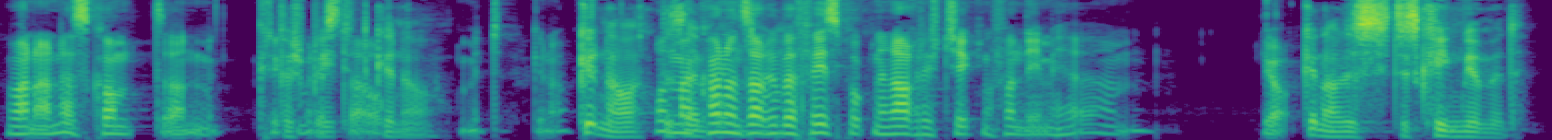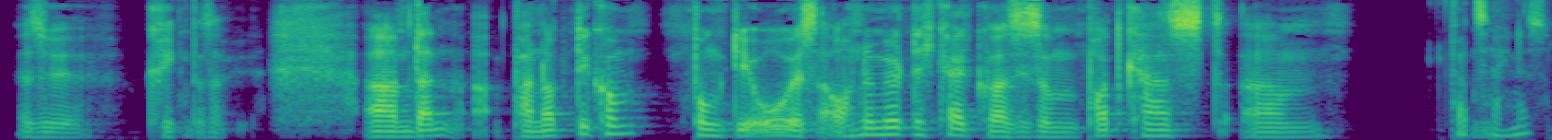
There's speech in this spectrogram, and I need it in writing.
wann anders kommt, dann kriegt man das da verspätet, auch genau. mit. Genau. Genau. Und man kann uns auch über Facebook eine Nachricht schicken, von dem her. Ähm, Genau, das, das kriegen wir mit. Also wir kriegen das. Ähm, dann panoptikum.io ist auch eine Möglichkeit, quasi so ein Podcast ähm, Verzeichnis.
